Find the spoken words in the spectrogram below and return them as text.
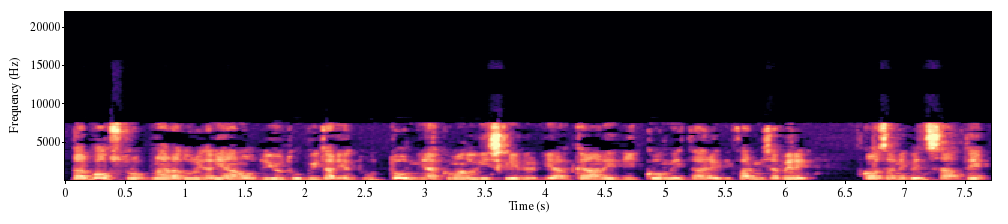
Dal vostro narratore italiano di YouTube Italia è tutto, mi raccomando di iscrivervi al canale, di commentare, di farmi sapere cosa ne pensate e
